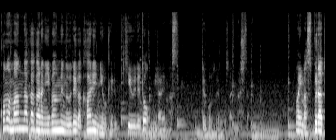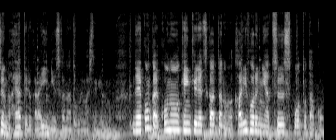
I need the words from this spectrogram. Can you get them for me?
この真ん中から2番目の腕が狩りにおける利き腕と見られます。ということでございました。まあ、今、スプラトゥーンが流行ってるからいいニュースかなと思いましたけども。で、今回この研究で使ったのはカリフォルニア2スポットタコ。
